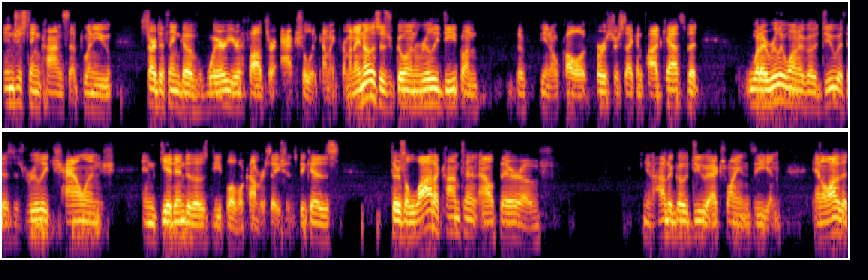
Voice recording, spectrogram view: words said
interesting concept when you start to think of where your thoughts are actually coming from. And I know this is going really deep on the you know call it first or second podcast, but what I really want to go do with this is really challenge and get into those deep level conversations because there's a lot of content out there of you know how to go do X, Y, and Z, and and a lot of the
